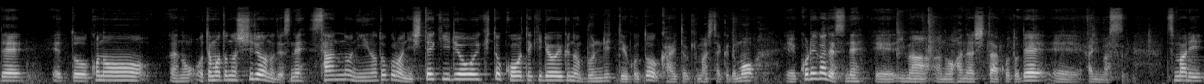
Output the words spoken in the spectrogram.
で、えっと、このあのお手元の資料のですね3の2のところに私的領域と公的領域の分離ということを書いておきましたけどもこれがですね今あのお話したことであります。つまり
